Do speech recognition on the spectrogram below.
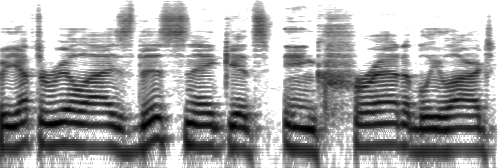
But you have to realize this snake gets incredibly large.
